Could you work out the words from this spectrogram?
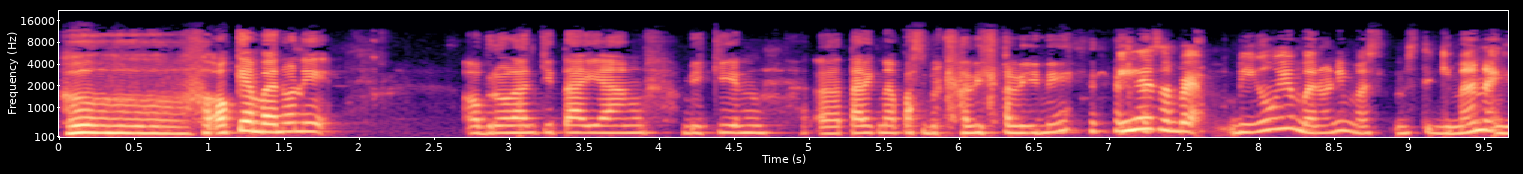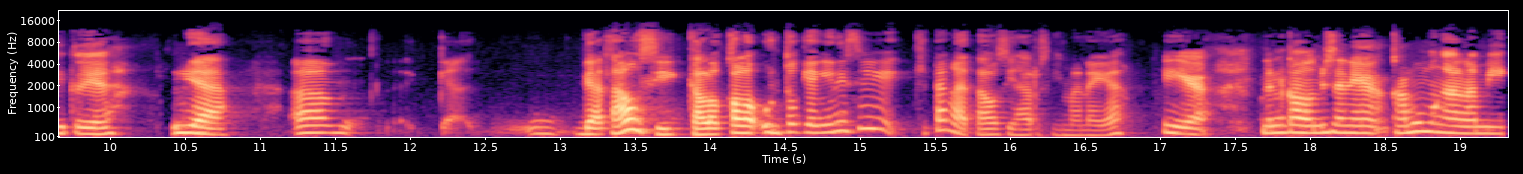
Huh. Oke Mbak Noni, obrolan kita yang bikin uh, tarik napas berkali-kali ini. iya sampai bingung ya Mbak Noni, mesti gimana gitu ya? Iya. Um, nggak tahu sih. Kalau kalau untuk yang ini sih kita nggak tahu sih harus gimana ya. Iya. Dan kalau misalnya kamu mengalami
